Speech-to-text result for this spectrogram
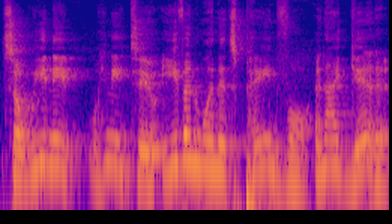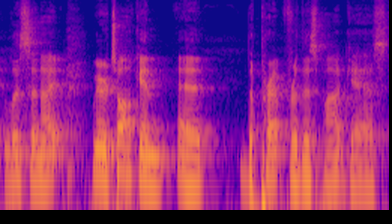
so we need we need to even when it's painful and i get it listen i we were talking at the prep for this podcast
